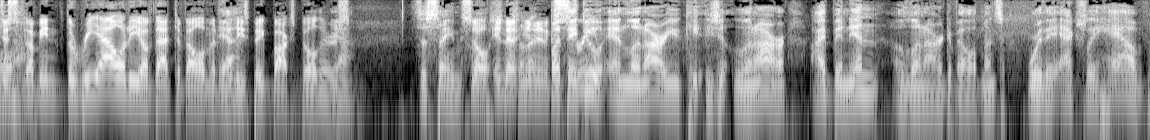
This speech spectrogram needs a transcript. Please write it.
just Oh. I mean the reality of that development Yeah. for these big box builders. yeah. It's the same. So house, in, a, isn't in it? an But they do, and Lennar, you Lennar. I've been in uh, Lennar developments where they actually have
